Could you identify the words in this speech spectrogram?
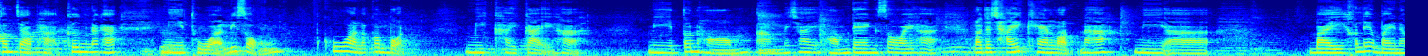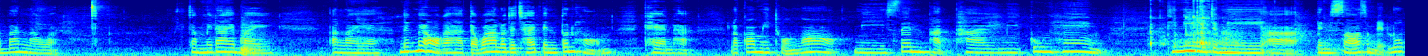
ส้มจะผ่าครึ่งนะคะ มีถั่วลิสงคั่วแล้วก็บด มีไข่ไก่ค่ะ มีต้นหอมอ่าไม่ใช่หอมแดงซอยค่ะ เราจะใช้แครอทนะคะ มีอ่าใบเขาเรียกใบนะบ้านเราอะจำไม่ได้ใบอะไรอะนึกไม่ออกอะค่ะ แต่ว่าเราจะใช้เป็นต้นหอมแทนค่ะ แล้วก็มีถั่วงอก มีเส้นผัดไทย มีกุ้งแห้ง ที่นี่เราจะมีเป็นซอสสำเร็จรูป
